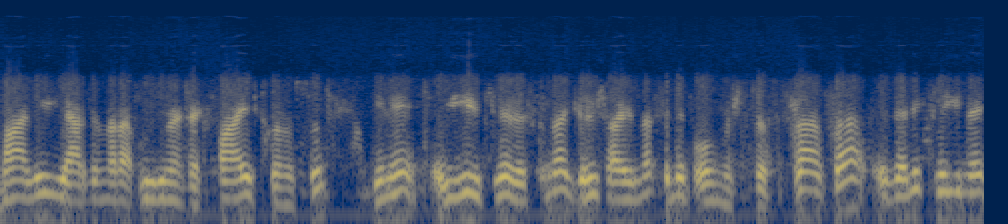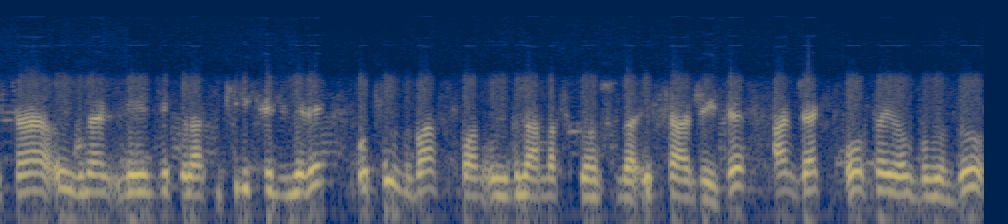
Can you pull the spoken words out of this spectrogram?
mali yardımlara uygulanacak faiz konusu üye ülkeler arasında görüş ayrılığına sebep olmuştu. Fransa özellikle Yunanistan'a uygulanabilecek olan ikili kredilere 30 bas puan uygulanması konusunda ısrarcıydı. Ancak orta yol bulundu.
